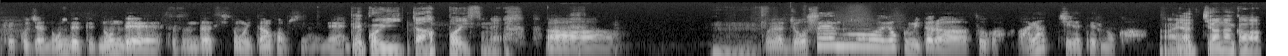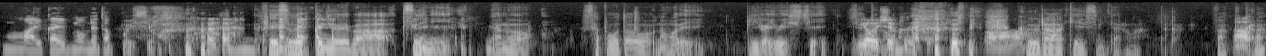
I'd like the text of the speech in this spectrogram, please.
結構じゃあ飲んでて、飲んで進んだ人もいたのかもしれないね。結構いたっぽいですね。ああ。うんこれは女性もよく見たら、そうか、あやっち出てるのか。あやっちはなんか毎回飲んでたっぽいですよ。Facebook によれば、常に、あの、サポートの方でビールは用意して、用意してるクーラーケースみたいなのが、なんか、バッグかな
